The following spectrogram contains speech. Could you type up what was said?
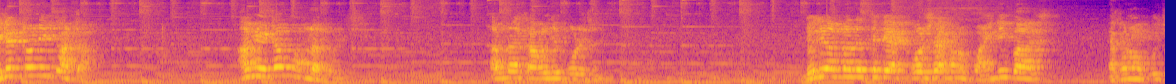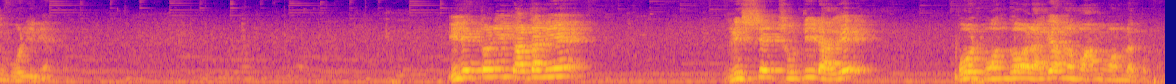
ইলেকট্রনিক কাটা। আমি এটাও মামলা করেছি। আপনারা কাগজে পড়েছেন। যদি আপনাদের থেকে এক পয়সা এখনও পাইনি বা এখনও কিছু বলিনি। ইলেকট্রনিক কাটা নিয়ে গ্রীষ্মের ছুটির আগে, ভোট বন্ধ হওয়ার আগে আমরা আমি মামলা করলাম।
